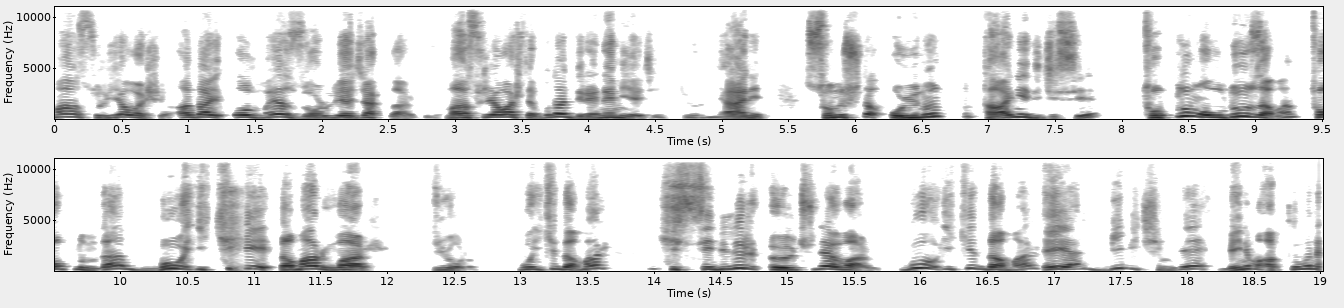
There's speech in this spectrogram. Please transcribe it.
Mansur Yavaş'ı aday olmaya zorlayacaklar diyor. Mansur Yavaş da buna direnemeyecek diyorum. Yani sonuçta oyunun tayin edicisi toplum olduğu zaman toplumda bu iki damar var diyorum. Bu iki damar hissedilir ölçüde var. Bu iki damar eğer bir biçimde benim aklımın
